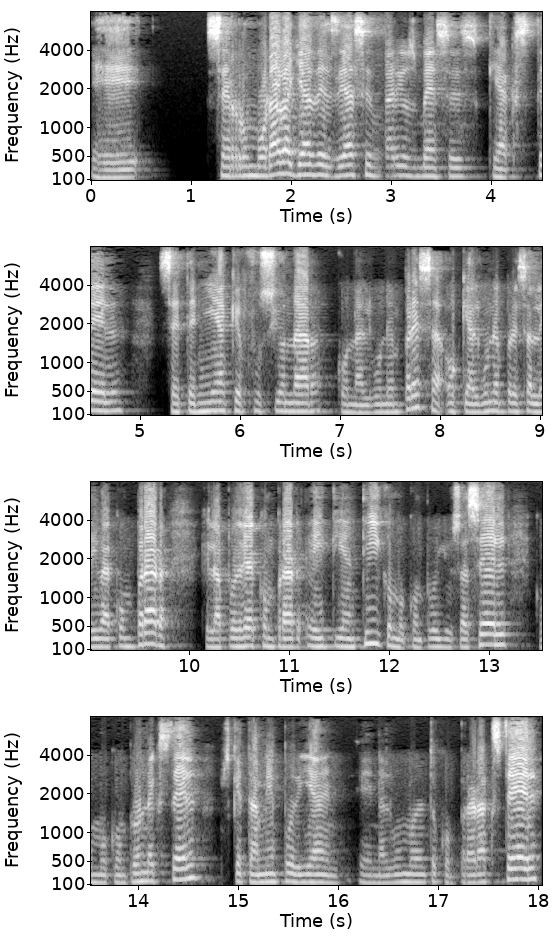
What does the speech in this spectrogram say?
Eh, se rumoraba ya desde hace varios meses que Axtel se tenía que fusionar con alguna empresa o que alguna empresa le iba a comprar, que la podría comprar ATT como compró Usacell, como compró Nextel, pues que también podía en, algún momento comprar Axtel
